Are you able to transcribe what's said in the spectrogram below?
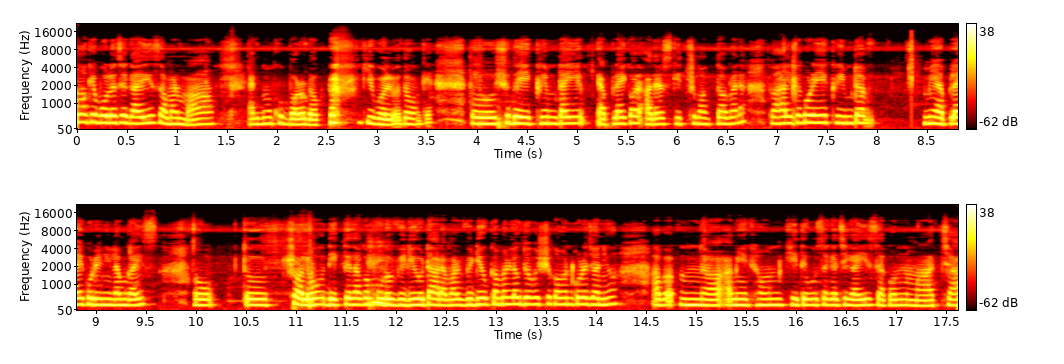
আমাকে বলেছে গাইস আমার মা একদম খুব বড় ডক্টর কি বলব তোমাকে? তো শুধু এই ক্রিমটাই অ্যাপ্লাই কর আদার্স কিচ্ছু মাখতে হবে না। তো হালকা করে এই ক্রিমটা আমি অ্যাপ্লাই করে নিলাম গাইস ও তো চলো দেখতে থাকো পুরো ভিডিওটা। আর আমার ভিডিও কেমন লাগছে অবশ্যই কমেন্ট করে জানিও। আবার আমি এখন খেতে বসে গেছি গাইস এখন মা চা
